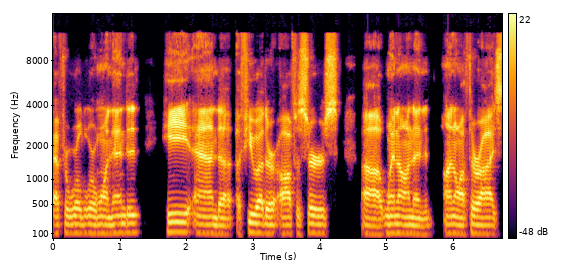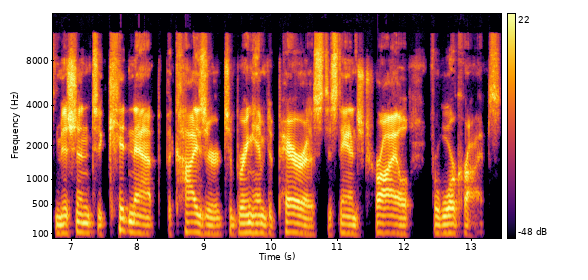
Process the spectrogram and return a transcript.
after World War One ended, he and uh, a few other officers uh, went on an unauthorized mission to kidnap the Kaiser to bring him to Paris to stand trial for war crimes.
